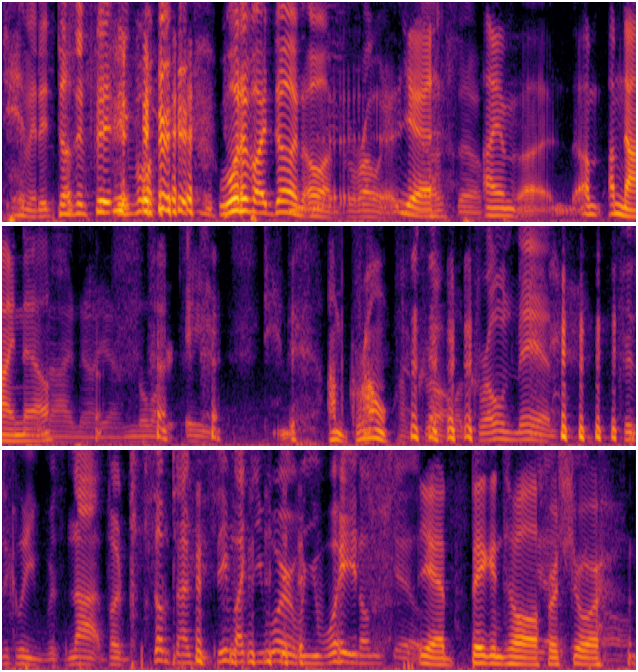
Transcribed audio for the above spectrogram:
damn it, it doesn't fit anymore. what have I done? Oh, I'm growing. you Yeah. know, So I am. Uh, I'm. I'm nine I'm now. nine now. Yeah, I'm no longer eight. I'm grown. I'm grown. A grown man. Physically was not, but sometimes you seem like you were when you weighed on the scale. yeah, big and tall Yeah, for sure. 100%.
